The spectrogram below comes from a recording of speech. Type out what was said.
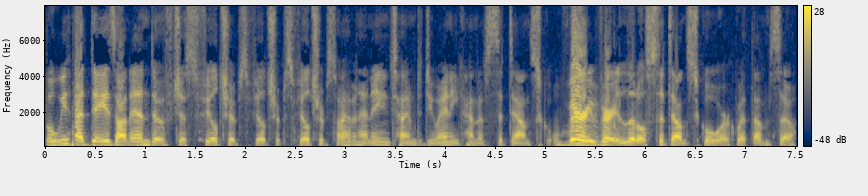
but we've had days on end of just field trips, field trips, field trips. So I haven't had any time to do any kind of sit down school. Very, very little sit down schoolwork with them. So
